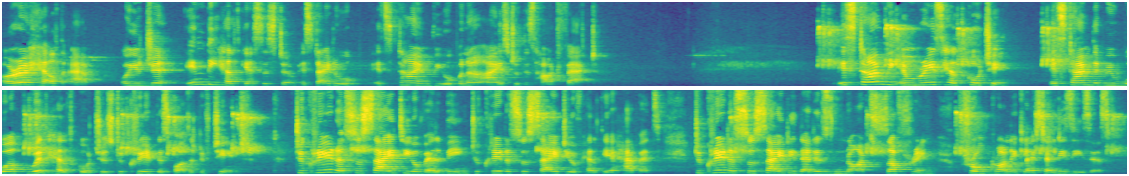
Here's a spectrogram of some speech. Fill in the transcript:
or a health app, or you in the healthcare system, it's time, to, it's time we open our eyes to this hard fact. It's time we embrace health coaching. It's time that we work with health coaches to create this positive change, to create a society of well-being, to create a society of healthier habits, to create a society that is not suffering from chronic lifestyle diseases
